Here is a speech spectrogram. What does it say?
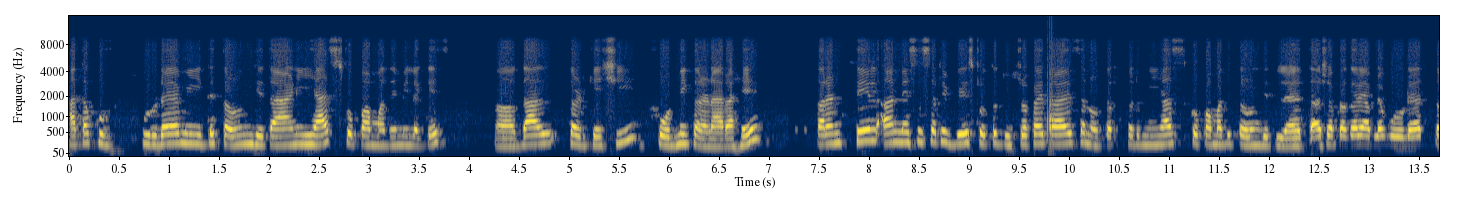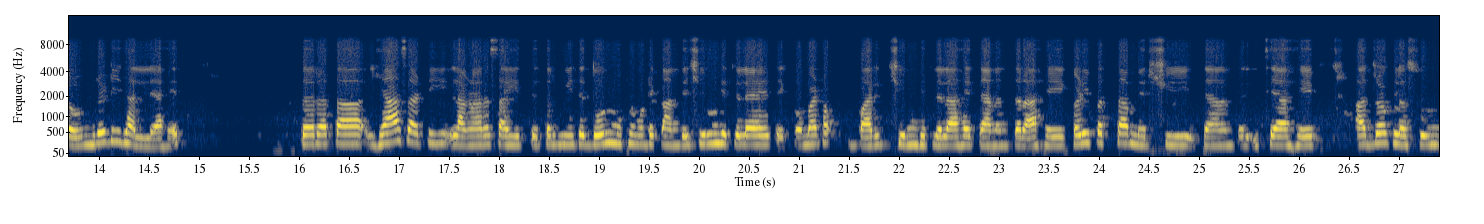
आता कुर- कुरड्या मी इथे तळून घेत आहे आणि ह्याच टोपामध्ये मी लगेच दाल तडक्याची फोडणी करणार आहे. कारण तेल अननेसेसरी वेस्ट होतं दुसरं काय तळायचं नव्हतं. तर मी ह्याच टोपामध्ये तळून घेतले आहेत अशा प्रकारे आपल्या कुरड्या तळून रेडी झालेल्या आहेत. तर आता ह्यासाठी लागणारं साहित्य तर मी इथे दोन मोठे मोठे कांदे चिरून घेतलेले आहेत. एक टोमॅटो बारीक चिरून घेतलेला आहे. त्यानंतर आहे कढीपत्ता मिरची त्यानंतर इथे आहे अद्रक लसूण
